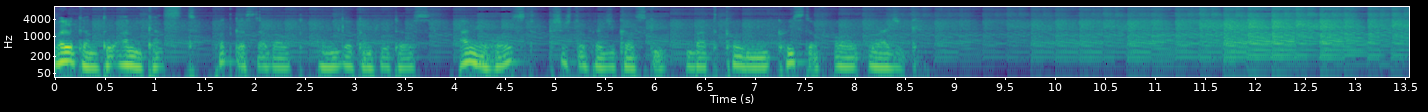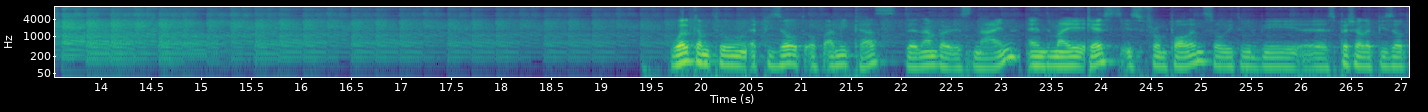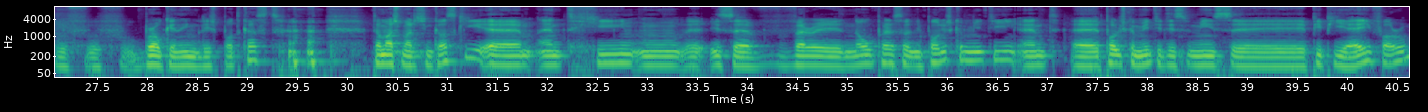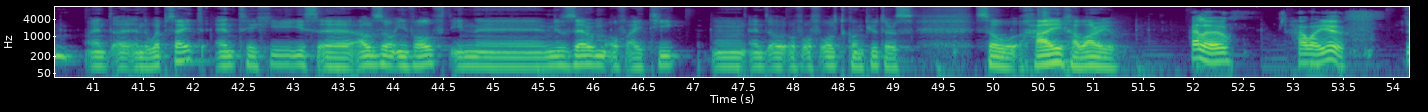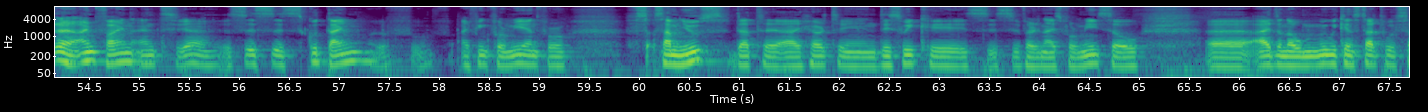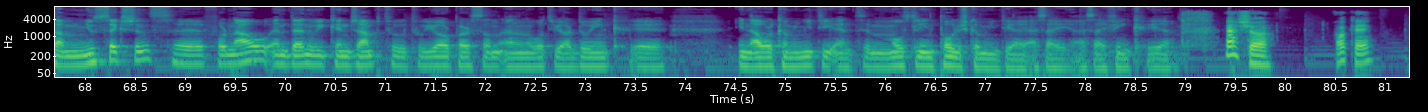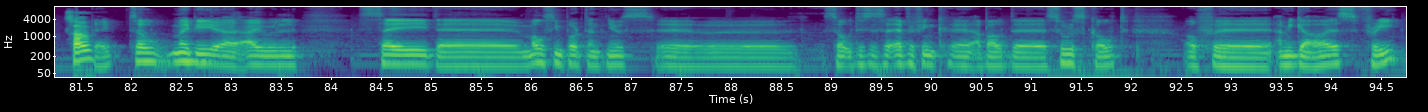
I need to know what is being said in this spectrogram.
Welcome to Amicast, podcast about Amiga computers. I'm your host, Krzysztof Radzikowski, but call me Krzysztof or Radzik. Welcome to episode of Amicast. The number is nine, and my guest is from Poland, so it will be a special episode with, with broken English podcast. Tomasz Marcinkowski, um, and he um, is a very known person in Polish community, and uh, Polish community. This means uh, PPA forum and uh, and website, and he is uh, also involved in a museum of IT mm, and of, of old computers. So, hi, how are you? Hello, how are you? Yeah, I'm fine, and yeah, it's it's, it's good time. I think for me and for some news that uh, I heard in this week is is very nice for me. So. Uh, I don't know. We can start with some news sections uh, for now, and then we can jump to, to your person and what you are doing uh, in our community and mostly in Polish community, as I as I think. Yeah. Yeah, sure. Okay. So. Okay. So maybe uh, I will say the most important news. Uh, so this is everything uh, about the source code of uh, Amiga OS 3.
